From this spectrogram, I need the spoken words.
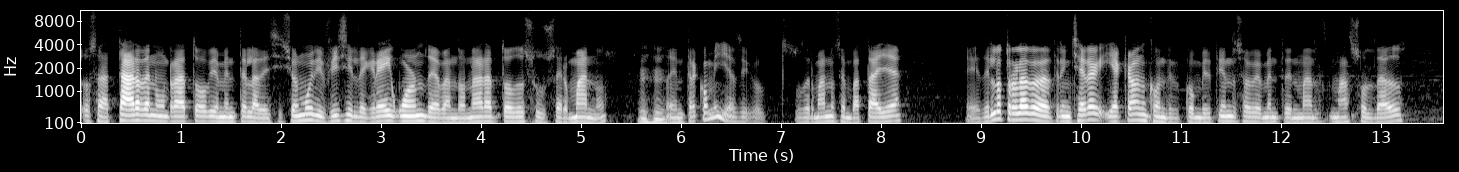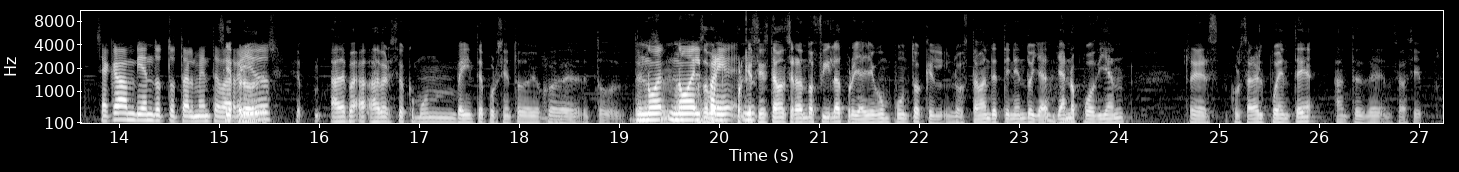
o sea, tardan un rato, obviamente, la decisión muy difícil de Grey Worm de abandonar a todos sus hermanos, entre comillas, digo, sus hermanos en batalla eh, del otro lado de la trinchera y acaban con- convirtiéndose obviamente en más, más soldados. Se acaban viendo totalmente Sí, barridos. eh, ha de, ha de haber sido como un 20% yo creo de, de todo. de no, no el O sea, pri- porque, sí estaban cerrando filas, pero ya llegó un punto que lo estaban deteniendo, ya, ya no podían cruzar el puente antes de... O sea, sí, pues,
